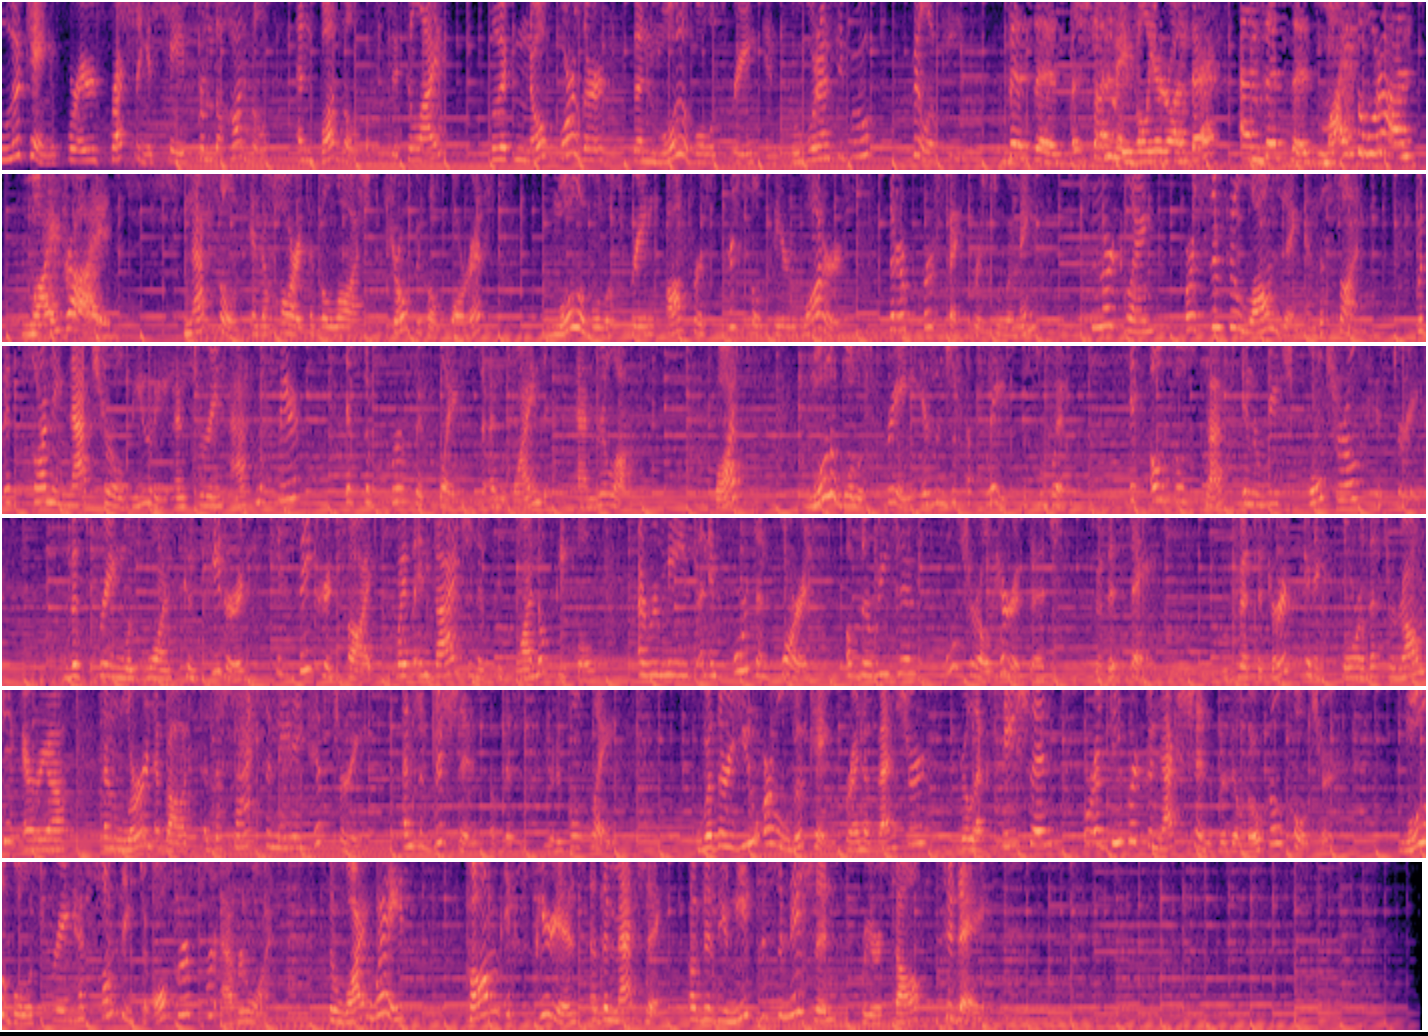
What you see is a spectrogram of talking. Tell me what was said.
Looking for a refreshing escape from the hustle and bustle of city life? Look no further than Molobolo Spring in Tuburan, Cebu, Philippines. This is Shanmei Villarante, and this is My Tuburan, My Pride. Nestled in the heart of a lush tropical forest, Molobolo Spring offers crystal clear waters that are perfect for swimming, snorkeling, or simply lounging in the sun. With its stunning natural beauty and serene atmosphere, it's the perfect place to unwind and relax. But Molobolo Spring isn't just a place to swim. It's also steeped in rich cultural history. The spring was once considered a sacred site by the indigenous Cebuano people and remains an important part of the region's cultural heritage to this day. Visitors can explore the surrounding area and learn about the fascinating history and traditions of this beautiful place. Whether you are looking for an adventure, relaxation, or a deeper connection with the local culture, Molobolo Spring has something to offer for everyone. So why wait? Come experience the magic of this unique destination for yourself today.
